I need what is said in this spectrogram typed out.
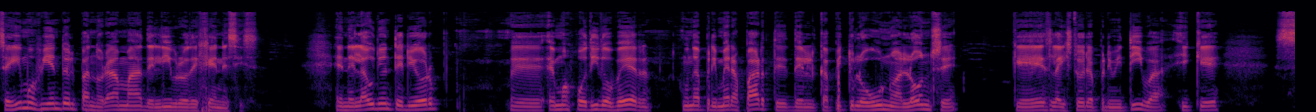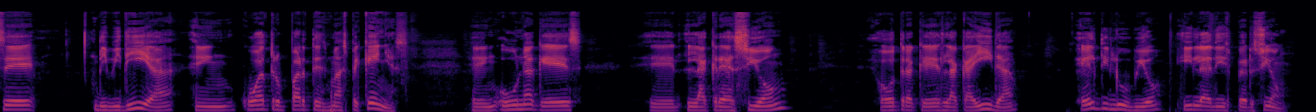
Seguimos viendo el panorama del libro de Génesis. En el audio anterior eh, hemos podido ver una primera parte del capítulo 1 al 11, que es la historia primitiva y que se dividía en cuatro partes más pequeñas. En una que es eh, la creación, otra que es la caída, el diluvio y la dispersión.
